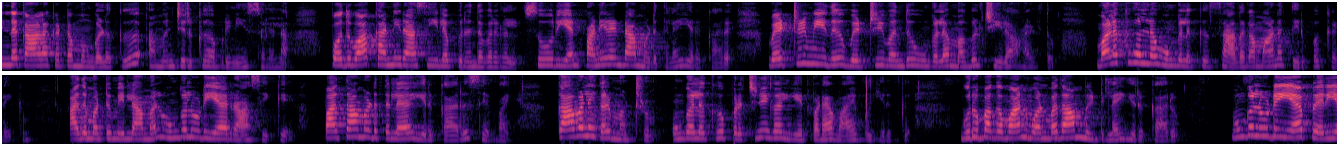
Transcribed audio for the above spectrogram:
இந்த காலகட்டம் உங்களுக்கு அமைஞ்சிருக்கு அப்படின்னு சொல்லலாம். பொதுவாக கன்னிராசியில் பிறந்தவர்கள் சூரியன் பன்னிரெண்டாம் இடத்துல இருக்கார். வெற்றி மீது வெற்றி வந்து உங்களை மகிழ்ச்சியில் ஆழ்த்தும். வழக்குகளில் உங்களுக்கு சாதகமான தீர்ப்பு கிடைக்கும். அது மட்டும் இல்லாமல் உங்களுடைய ராசிக்கு பத்தாம் இடத்துல இருக்காரு செவ்வாய். கவலைகள் மற்றும் உங்களுக்கு பிரச்சனைகள் ஏற்பட வாய்ப்பு இருக்குது குரு பகவான் ஒன்பதாம் வீட்டில் இருக்காரு. உங்களுடைய பெரிய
